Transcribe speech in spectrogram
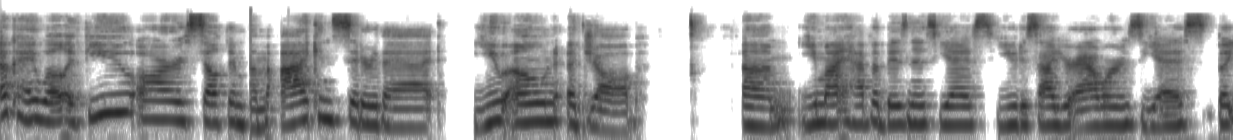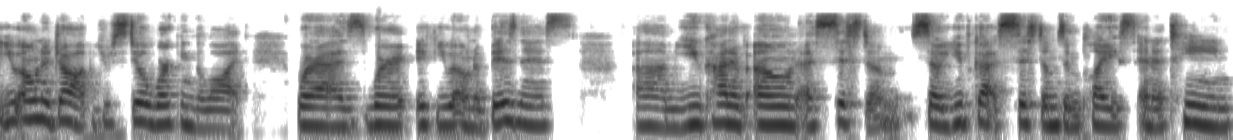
Okay, well, if you are self-employed, I consider that you own a job. Um, you might have a business, yes. You decide your hours, yes, but you own a job. You're still working a lot. Whereas, where if you own a business, um, you kind of own a system. So you've got systems in place and a team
